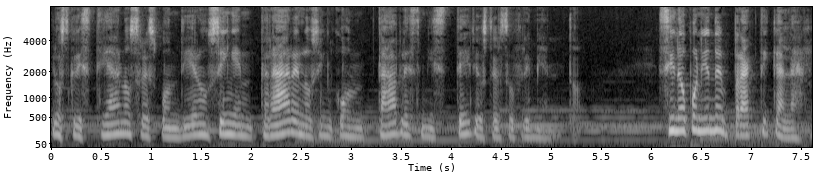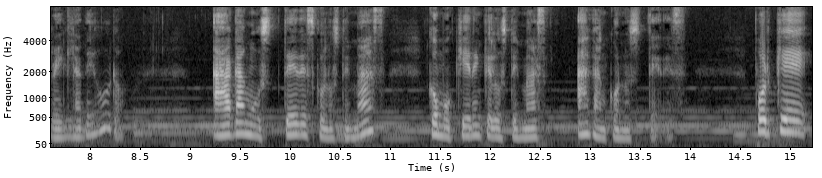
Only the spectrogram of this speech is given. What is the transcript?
Los cristianos respondieron sin entrar en los incontables misterios del sufrimiento, sino poniendo en práctica la regla de oro. Hagan ustedes con los demás como quieren que los demás hagan con ustedes. Porque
